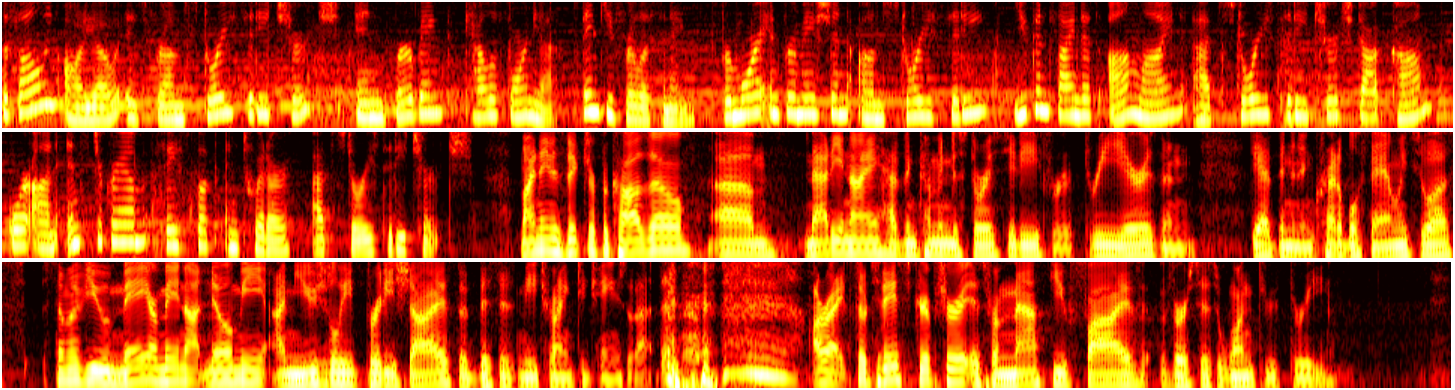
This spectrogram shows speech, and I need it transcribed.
The following audio is from Story City Church in Burbank, California. Thank you for listening. For more information on Story City, you can find us online at storycitychurch.com or on Instagram, Facebook, and Twitter at Story City Church. My name is Victor Picasso. Um, Maddie and I have been coming to Story City for three years, and they have been an incredible family to us. Some of you may or may not know me. I'm usually pretty shy, so this is me trying to change that. All right, so today's scripture is from Matthew 5, verses 1 through 3.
